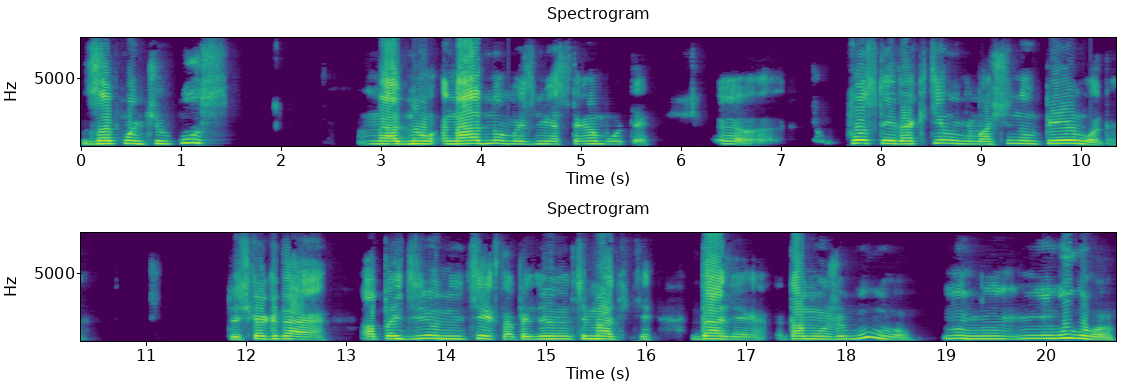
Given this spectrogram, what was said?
закончил курс на одном, на одном из мест работы э, после редактирования машинного перевода. То есть, когда определенный текст определенной тематики дали тому же Google, ну, не, не Google,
